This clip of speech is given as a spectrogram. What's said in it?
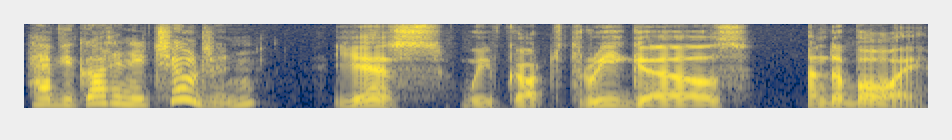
Have you got any children? yes, we've got three girls and a boy.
